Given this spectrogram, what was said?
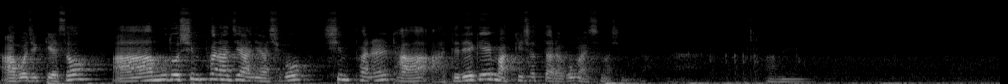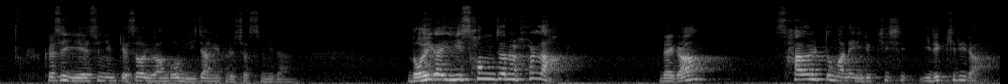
아버지께서 아무도 심판하지 아니하시고 심판을 다 아들에게 맡기셨다라고 말씀하십니다. 아멘. 그래서 예수님께서 요한복음 2장에 그러셨습니다. 너희가 이 성전을 헐라. 내가 사흘 동안에 일으키시, 일으키리라.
